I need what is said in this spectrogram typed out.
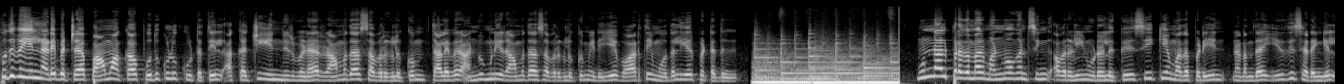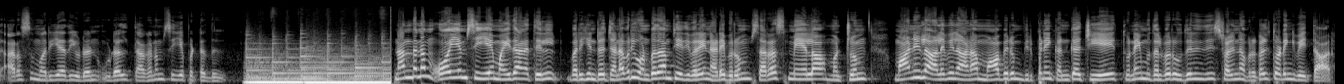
புதுவையில் நடைபெற்ற பாமக பொதுக்குழு கூட்டத்தில் அக்கட்சியின் நிறுவனர் ராமதாஸ் அவர்களுக்கும் தலைவர் அன்புமணி ராமதாஸ் அவர்களுக்கும் இடையே வார்த்தை மோதல் ஏற்பட்டது. முன்னாள் பிரதமர் மன்மோகன் சிங் அவர்களின் உடலுக்கு சீக்கிய மதப்படி நடந்த இறுதிச் சடங்கில் அரசு மரியாதையுடன் உடல் தகனம் செய்யப்பட்டது. நந்தனம் ஓஎம்சிஏ மைதானத்தில் வருகின்ற ஜனவரி ஒன்பதாம் தேதி வரை நடைபெறும் சரஸ் மேளா மற்றும் மாநில அளவிலான மாபெரும் விற்பனை கண்காட்சியை துணை முதல்வர் உதயநிதி ஸ்டாலின் அவர்கள் தொடங்கி வைத்தார்.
